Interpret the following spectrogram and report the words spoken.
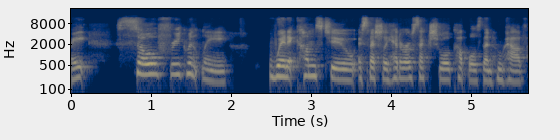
right? So frequently, when it comes to especially heterosexual couples then who have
